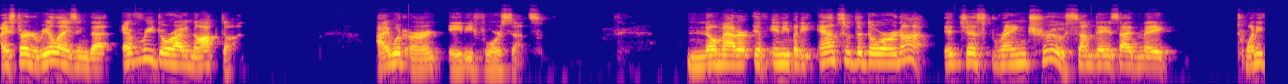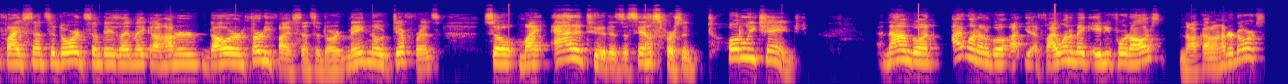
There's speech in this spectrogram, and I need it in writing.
I started realizing that every door I knocked on, I would earn 84 cents. No matter if anybody answered the door or not, it just rang true. Some days I'd make 25 cents a door, and some days I'd make $100 35 cents a door. It made no difference so my attitude as a salesperson totally changed. And now I'm going, I want to go, uh, if I want to make $84, knock on 100 doors.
